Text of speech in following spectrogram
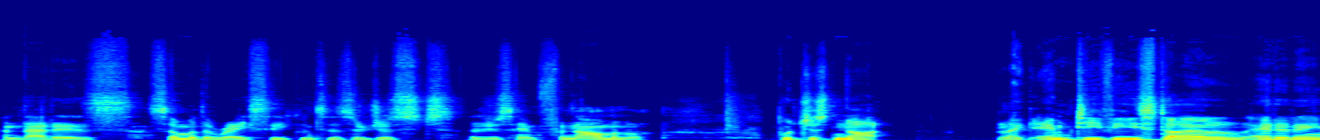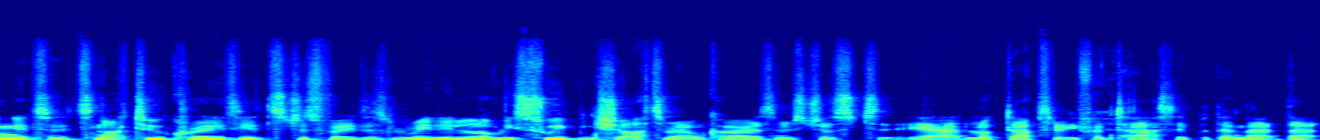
and that is some of the race sequences are just as you're saying phenomenal, but just not like MTV style editing. It's it's not too crazy. It's just very there's really lovely sweeping shots around cars, and it's just yeah, it looked absolutely fantastic. But then that that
